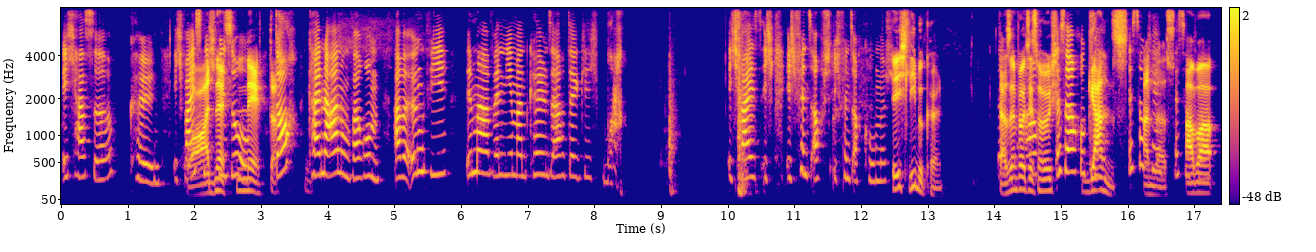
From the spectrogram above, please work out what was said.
Ich hasse Köln. Ich weiß Boah, nicht nee, wieso. nee, Doch, keine Ahnung warum. Aber irgendwie, immer wenn jemand Köln sagt, denke ich, boah. Ich weiß, ich, ich finde es auch, ich find's auch komisch. Ich liebe Köln. Da Das sind wir uns jetzt mal wirklich okay. ganz Ist okay, anders. okay. Aber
